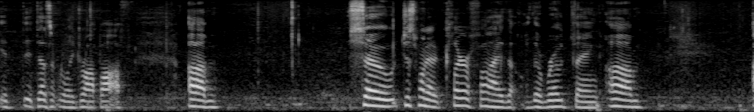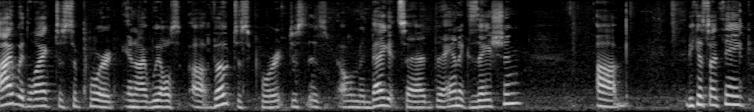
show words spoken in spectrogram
it, it doesn't really drop off. Um, So just want to clarify the, the road thing. Um, I would like to support, and I will uh, vote to support, just as Alderman Baggett said, the annexation, um, because I think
